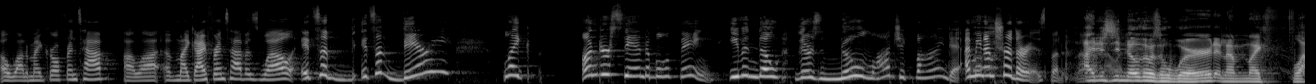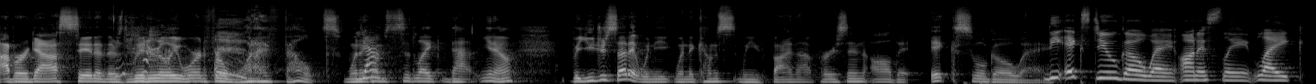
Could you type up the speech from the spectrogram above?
A lot of my girlfriends have, a lot of my guy friends have as well. It's a it's a very like understandable thing, even though there's no logic behind it. I mean, I'm sure there is, but I just didn't know there was a word, and I'm like flabbergasted, and there's literally a word for what I felt when it comes to like that, you know. But you just said it when you when it comes when you find that person, all the icks will go away. the icks do go away, honestly. Like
